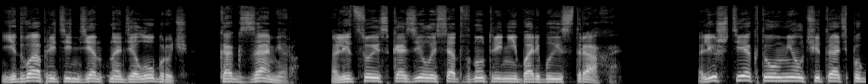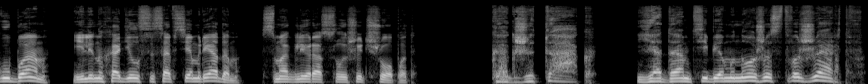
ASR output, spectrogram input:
Едва претендент надел обруч, как замер, лицо исказилось от внутренней борьбы и страха. Лишь те, кто умел читать по губам или находился совсем рядом, смогли расслышать шепот. «Как же так? Я дам тебе множество жертв.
